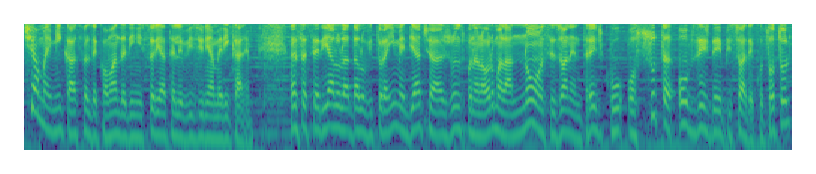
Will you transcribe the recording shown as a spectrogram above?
cea mai mică astfel de comandă din istoria televiziunii americane. Însă serialul a dat lovitura imediat și a ajuns până la urmă la 9 sezoane întregi cu 180 de episoade cu totul.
